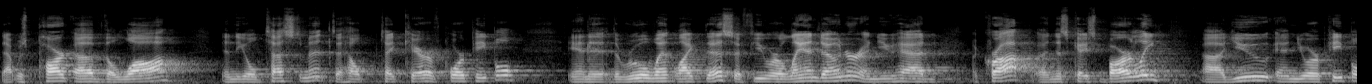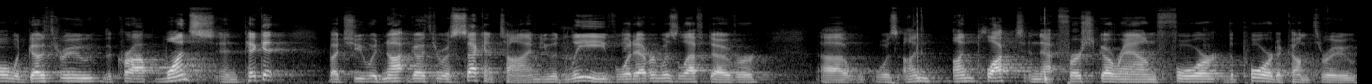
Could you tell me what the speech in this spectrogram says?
That was part of the law in the Old Testament to help take care of poor people. And it, the rule went like this if you were a landowner and you had a crop, in this case barley, uh, you and your people would go through the crop once and pick it, but you would not go through a second time. You would leave whatever was left over. Uh, was un, unplucked in that first go round for the poor to come through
